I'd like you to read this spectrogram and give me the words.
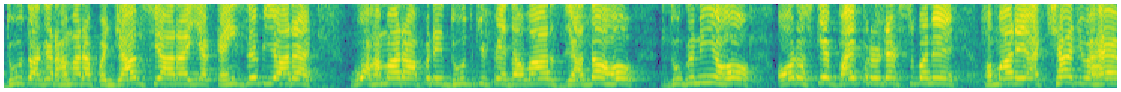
दूध अगर हमारा पंजाब से आ रहा है या कहीं से भी आ रहा है, वो हमारा अपने दूध की पैदावार ज़्यादा हो, दुगनी हो, और उसके बाई प्रोडक्ट्स बने। हमारे अच्छा जो है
